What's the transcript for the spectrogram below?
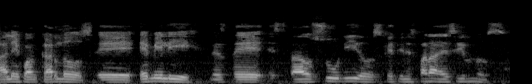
Vale, Juan Carlos. Eh, Emily, desde Estados Unidos, ¿qué tienes para decirnos?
